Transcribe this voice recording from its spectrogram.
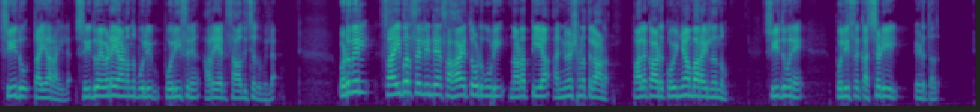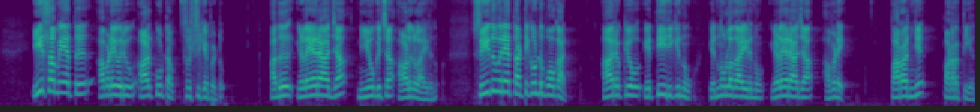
ശ്രീധു തയ്യാറായില്ല. ശ്രീധു എവിടെയാണെന്ന് പോലും പോലീസിന് അറിയാൻ സാധിച്ചതുമില്ല. ഒടുവിൽ സൈബർ സെല്ലിന്റെ സഹായത്തോടു കൂടി നടത്തിയ അന്വേഷണത്തിലാണ് പാലക്കാട് കൊഴിഞ്ഞാമ്പാറയിൽ നിന്നും ശ്രീധുവിനെ പോലീസ് കസ്റ്റഡിയിൽ എടുത്തത്. ഈ സമയത്ത് അവിടെ ഒരു ആൾക്കൂട്ടം സൃഷ്ടിക്കപ്പെട്ടു. അത് ഇളയരാജ നിയോഗിച്ച ആളുകളായിരുന്നു. ശ്രീധുവിനെ തട്ടിക്കൊണ്ടുപോകാൻ ആരൊക്കെയോ എത്തിയിരിക്കുന്നു എന്നുള്ളതായിരുന്നു ഇളയരാജ അവിടെ പറഞ്ഞ് പടർത്തിയത്.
